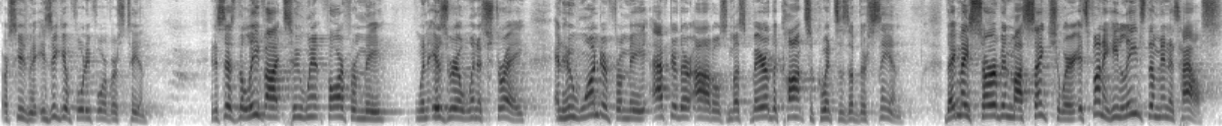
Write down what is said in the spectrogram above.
or excuse me, Ezekiel 44, verse 10. And it says, The Levites who went far from me when Israel went astray, and who wandered from me after their idols must bear the consequences of their sin. They may serve in my sanctuary. It's funny, he leaves them in his house.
